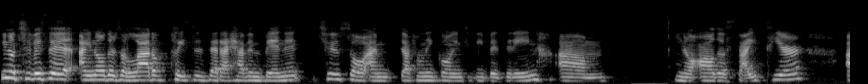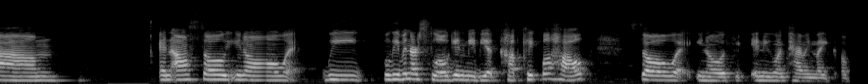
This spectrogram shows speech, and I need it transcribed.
you know to visit. I know there's a lot of places that i haven't been to so i'm definitely going to be visiting um, you know all the sites here. Um, and also you know we believe in our slogan maybe a cupcake will help. So you know if anyone's having like a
